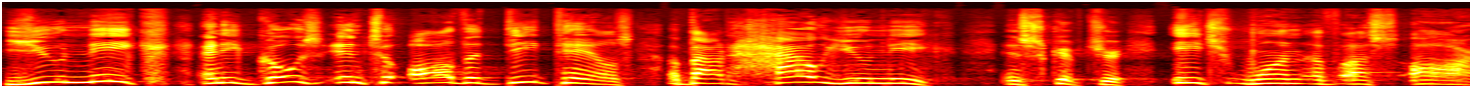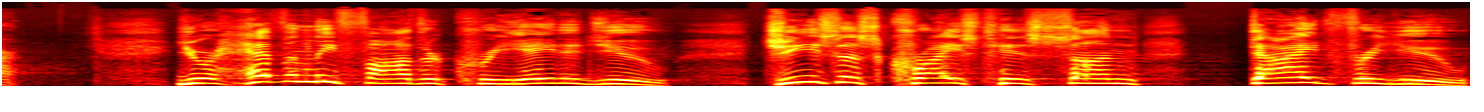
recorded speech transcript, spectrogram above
Unique, and he goes into all the details about how unique in Scripture each one of us are. Your heavenly Father created you. Jesus Christ, his Son, died for you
